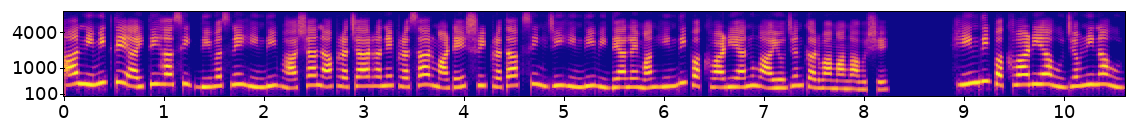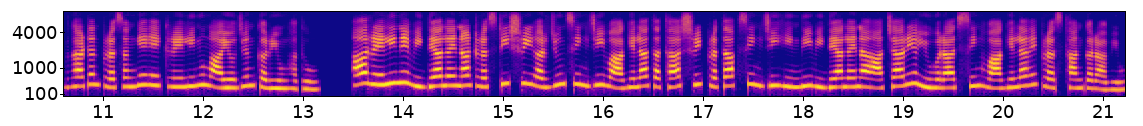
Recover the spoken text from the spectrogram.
આ નિમિત્તે ઐતિહાસિક દિવસને હિન્દી ભાષાના પ્રચાર અને પ્રસાર માટે શ્રી પ્રતાપસિંહજી હિન્દી વિદ્યાલયમાં હિન્દી પખવાડિયાનું આયોજન કરવામાં આવશે. હિન્દી પખવાડિયા ઉજવણીના ઉદ્ઘાટન પ્રસંગે એક રેલીનું આયોજન કર્યું હતું. આ રેલીને વિદ્યાલયના ટ્રસ્ટી શ્રી અર્જુનસિંહજી વાઘેલા તથા શ્રી પ્રતાપસિંહજી હિન્દી વિદ્યાલયના આચાર્ય યુવરાજસિંહ વાઘેલાએ પ્રસ્થાન કરાવ્યું.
